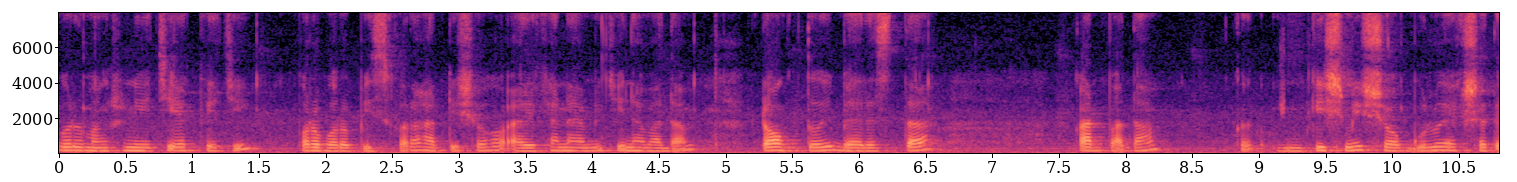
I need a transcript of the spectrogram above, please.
গরুর মাংস নিয়েছি এক কেজি, বড় বড় পিস করা হাড্ডি সহ, আর এখানে আমি বাদাম, টক দই, বেরেস্তা, কাঠবাদাম, কিশমিশ সবগুলো একসাথে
